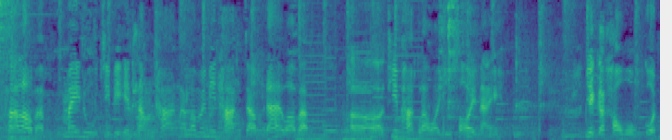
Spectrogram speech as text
ถ้าเราแบบไม่ดู GPS นำทางนะเราไม่มีทางจำได้ว่าแบบเอ่อที่พักเราอะอยู่ซอยไหนอย่างกับเขาวงกฏ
